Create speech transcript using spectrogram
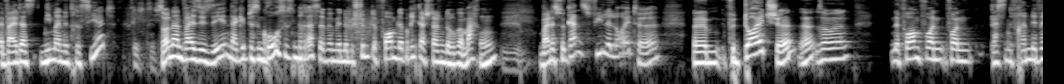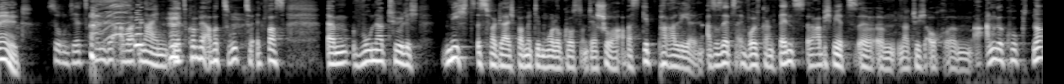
weil das niemand interessiert, Richtig. sondern weil sie sehen, da gibt es ein großes Interesse, wenn wir eine bestimmte Form der Berichterstattung darüber machen, weil das für ganz viele Leute, ähm, für Deutsche, ne, so eine Form von, von, das ist eine fremde Welt. So, und jetzt kommen wir aber, nein, jetzt kommen wir aber zurück zu etwas, ähm, wo natürlich nichts ist vergleichbar mit dem Holocaust und der Shoah, aber es gibt Parallelen. Also selbst ein Wolfgang Benz äh, habe ich mir jetzt äh, ähm, natürlich auch ähm, angeguckt. Ne?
